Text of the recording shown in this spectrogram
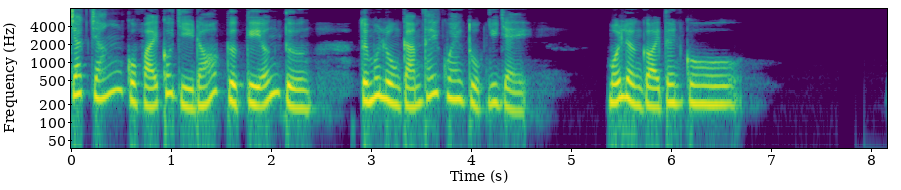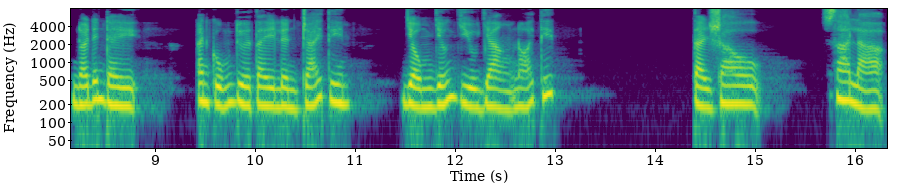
Chắc chắn cô phải có gì đó cực kỳ ấn tượng. Tôi mới luôn cảm thấy quen thuộc như vậy. Mỗi lần gọi tên cô Nói đến đây, Anh cũng đưa tay lên trái tim, Giọng vẫn dịu dàng nói tiếp Tại sao, xa lạ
